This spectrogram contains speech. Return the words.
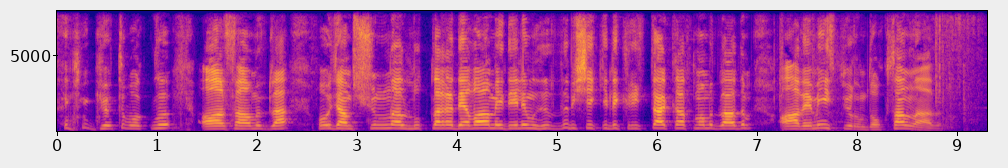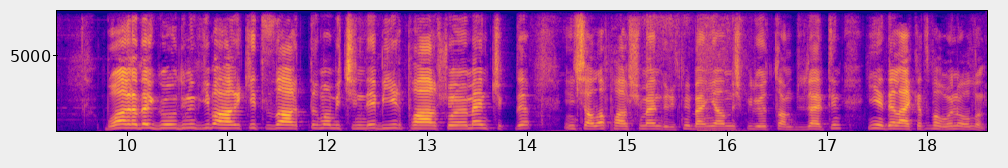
Kötü boklu asamızla. Hocam şunlar lootlara devam edelim. Hızlı bir şekilde kristal kasmamız lazım. AVM istiyorum 90 lazım. Bu arada gördüğünüz gibi hareket hızı arttırmam için de bir parşömen çıktı. İnşallah parşömendir ismi. Ben yanlış biliyorsam düzeltin. Yine de like atıp abone olun.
